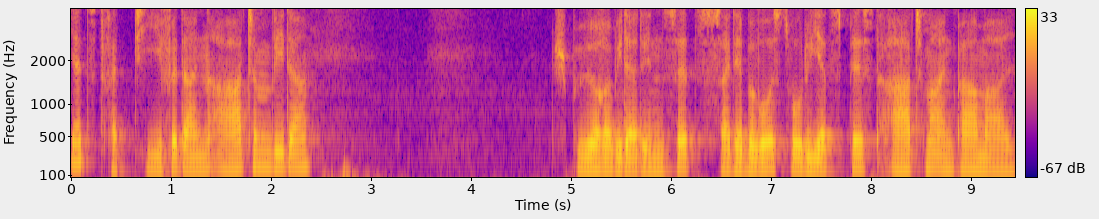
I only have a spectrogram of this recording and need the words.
Jetzt vertiefe deinen Atem wieder. Spüre wieder den Sitz, sei dir bewusst, wo du jetzt bist, atme ein paar Mal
